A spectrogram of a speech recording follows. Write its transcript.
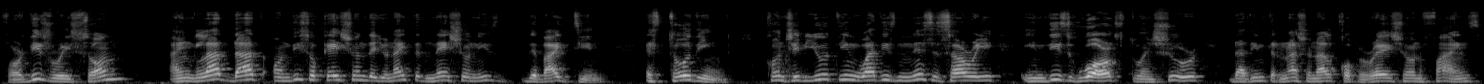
For this reason, I'm glad that on this occasion the United Nations is debating, studying, contributing what is necessary in these works to ensure that international cooperation finds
